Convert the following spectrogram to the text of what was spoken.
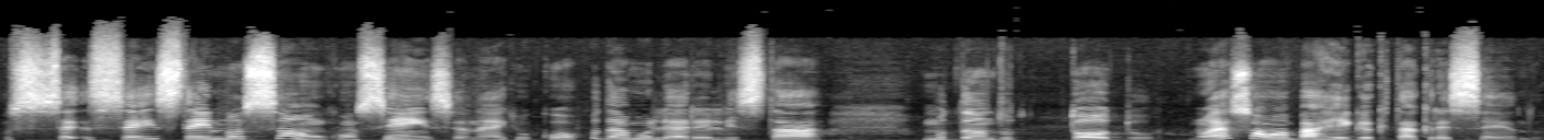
vocês têm noção, consciência, né? Que o corpo da mulher ele está mudando todo. Não é só uma barriga que está crescendo.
